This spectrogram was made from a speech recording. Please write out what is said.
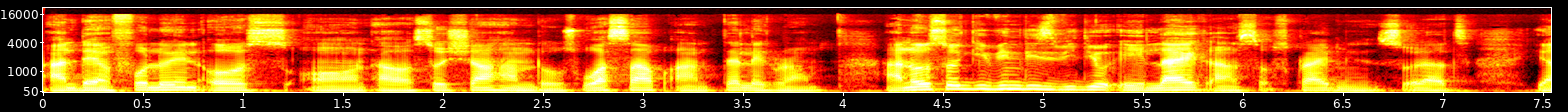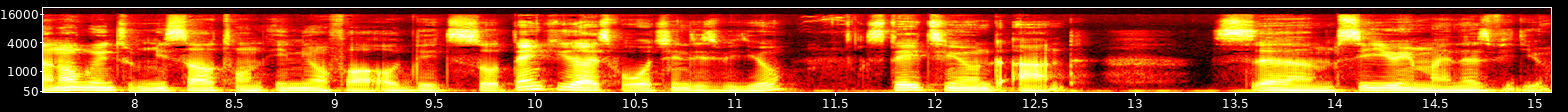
and then following us on our social handles whatsapp and telegram. And also giving this video a like and subscribing so that you are not going to miss out on any of our updates. So thank you guys for watching this video. Stay tuned and um, see you in my next video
